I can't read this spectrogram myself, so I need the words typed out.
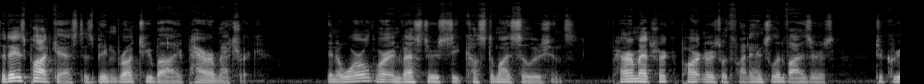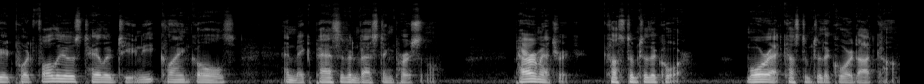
Today's podcast is being brought to you by Parametric. In a world where investors seek customized solutions, Parametric partners with financial advisors to create portfolios tailored to unique client goals and make passive investing personal. Parametric, custom to the core. More at customtothecore.com.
